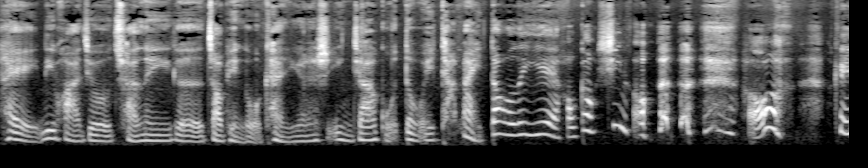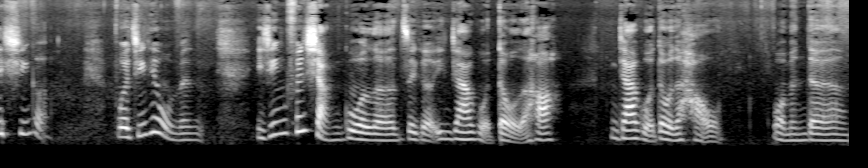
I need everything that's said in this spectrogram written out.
嘿，丽华就传了一个照片给我看，原来是印加果豆，哎，他买到了耶，好高兴哦，好开心哦。不过今天我们已经分享过了这个印加果豆了哈，印加果豆的好，我们的。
